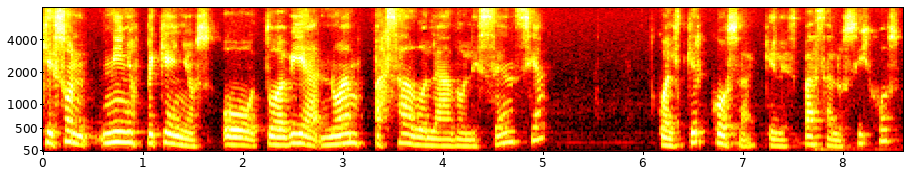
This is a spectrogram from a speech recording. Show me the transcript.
que son niños pequeños o todavía no han pasado la adolescencia, cualquier cosa que les pasa a los hijos,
